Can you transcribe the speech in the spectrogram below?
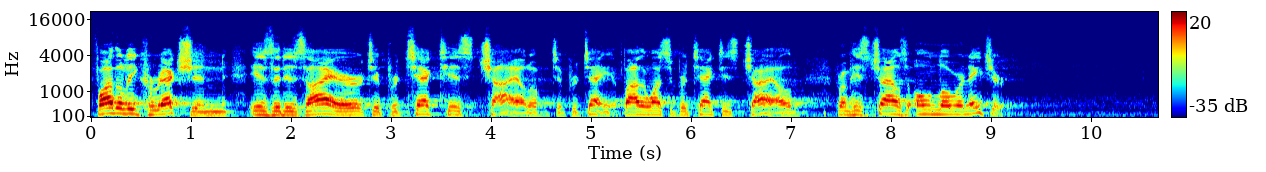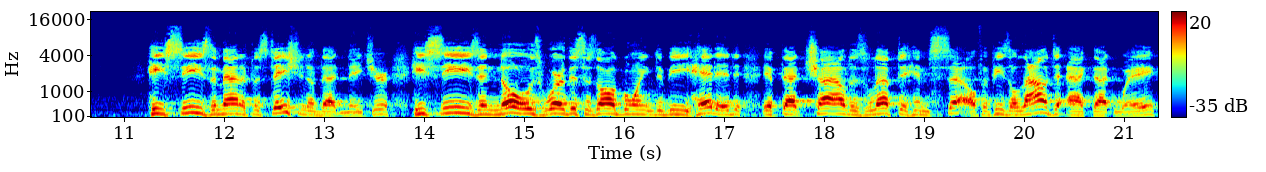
Fatherly correction is the desire to protect his child, to protect, father wants to protect his child from his child's own lower nature. He sees the manifestation of that nature. He sees and knows where this is all going to be headed if that child is left to himself, if he's allowed to act that way,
